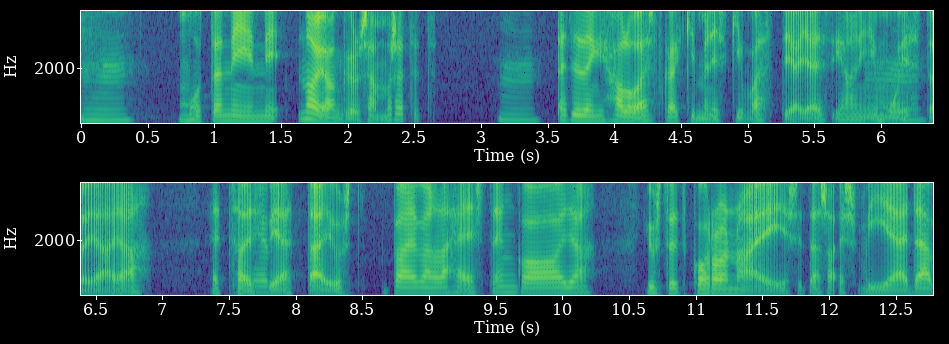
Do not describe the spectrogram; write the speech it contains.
Mm. Mutta niin, niin noi on kyllä semmoiset, että, Mm. että jotenkin haluaisin, että kaikki menisi kivasti ja jäisi ihan niin Mm. muistoja ja että saisi viettää just päivän läheisten kanssa ja just, että korona ei sitä saisi viedä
